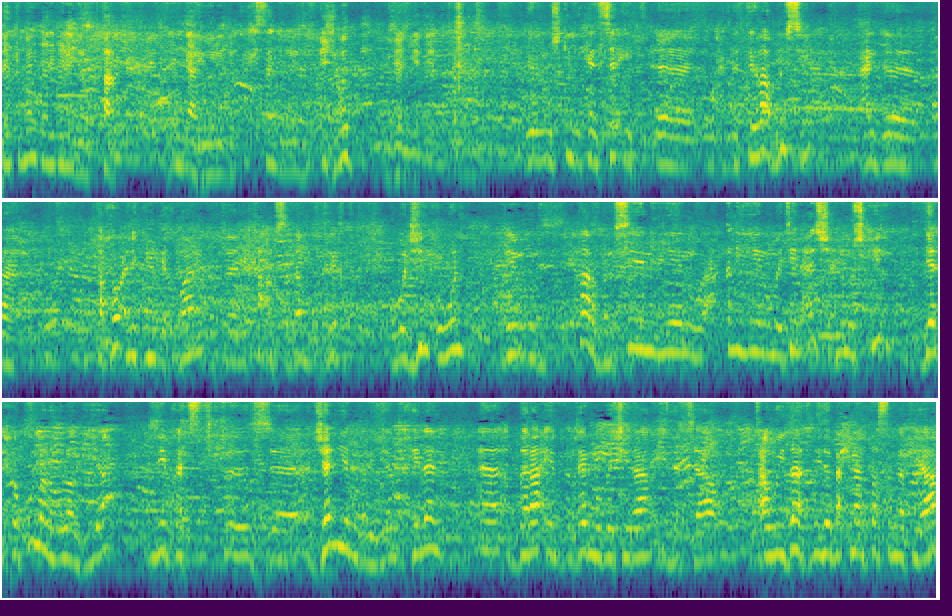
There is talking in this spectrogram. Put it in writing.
ذاك المال غادي نديرو أكثر لأنه يريد الأحسن يريد الأجود الجاليه ديالنا المشكل اللي كان سائد آه، واحد الاضطراب نفسي عند راه طرحوا عليكم الإخوان في لقاء أمستردام وتريخت هو الجيل الأول اللي ضرب نفسيا وعقليا وما تينعش على المشكل ديال الحكومة الهولندية اللي بغات تستفز الجاليه المغربيه من خلال آه، الضرائب الغير مباشرة اللي درتها التعويضات اللي دابا حنا انتصرنا فيها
